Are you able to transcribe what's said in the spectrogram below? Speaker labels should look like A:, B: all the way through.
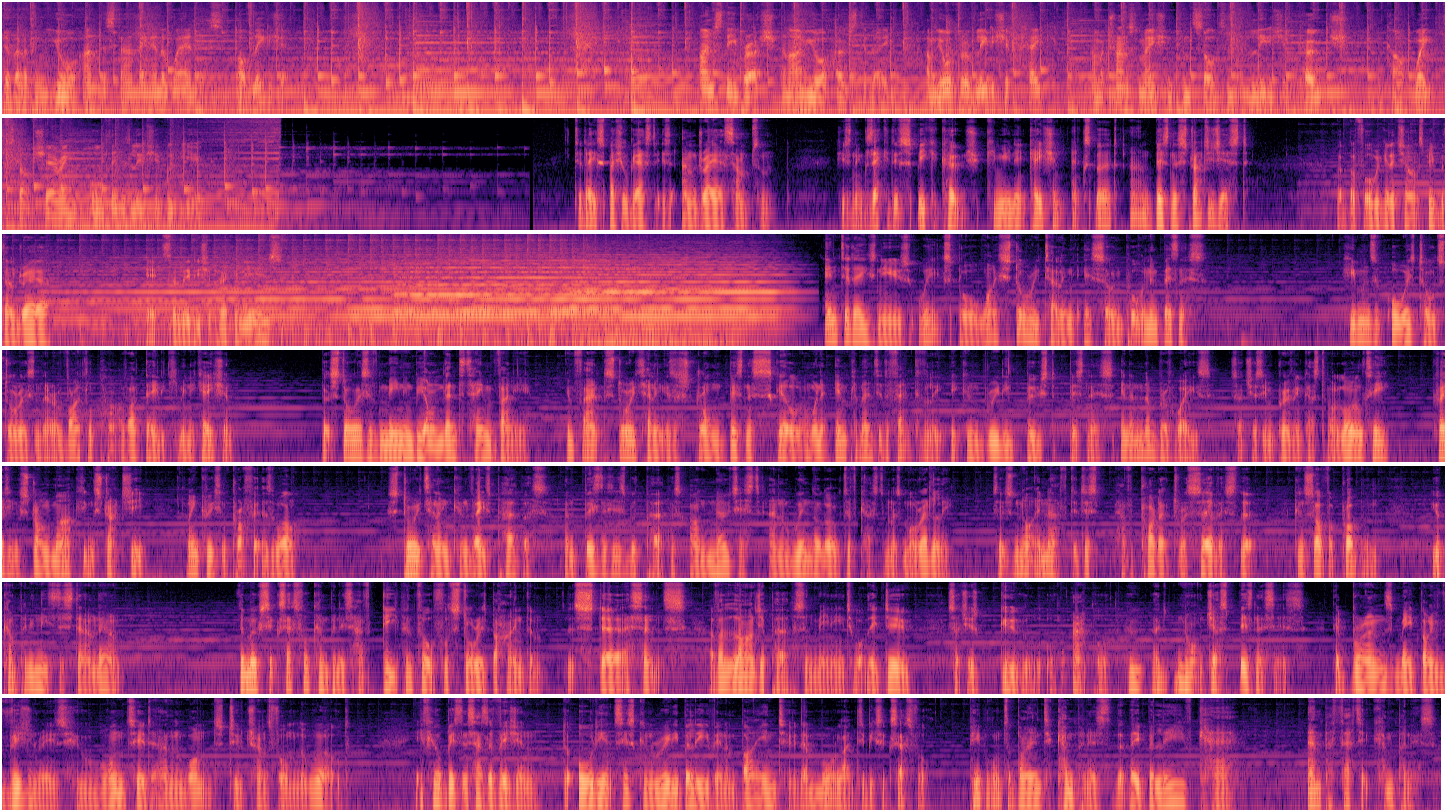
A: developing your understanding and awareness of leadership. I'm Steve Rush, and I'm your host today. I'm the author of Leadership Cake, I'm a transformation consultant and leadership coach, and can't wait to start sharing all things leadership with you. Today's special guest is Andrea Sampson. She's an executive speaker coach, communication expert, and business strategist. But before we get a chance to speak with Andrea, it's the Leadership Hacker News. In today's news, we explore why storytelling is so important in business. Humans have always told stories and they're a vital part of our daily communication. But stories have meaning beyond entertainment value. In fact, storytelling is a strong business skill, and when implemented effectively, it can really boost business in a number of ways, such as improving customer loyalty, creating a strong marketing strategy, and increasing profit as well. Storytelling conveys purpose, and businesses with purpose are noticed and win the loyalty of customers more readily. So it's not enough to just have a product or a service that can solve a problem. Your company needs to stand out. The most successful companies have deep and thoughtful stories behind them that stir a sense of a larger purpose and meaning to what they do, such as Google or Apple, who are not just businesses. They're brands made by visionaries who wanted and want to transform the world. If your business has a vision that audiences can really believe in and buy into, they're more likely to be successful. People want to buy into companies that they believe care. Empathetic companies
